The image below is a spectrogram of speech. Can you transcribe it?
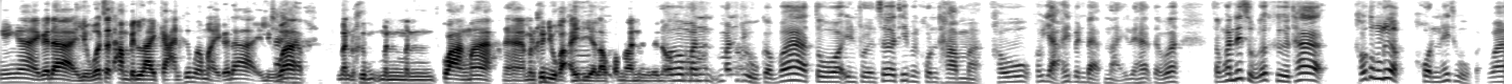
ง่าย ๆ ก็ได้ หรือว่าจะทำเป็นรายการขึ้นมาใหม่ก็ได้ หรือว่าใช่ครับมันคือมันมันกว้างมากนะฮะมันขึ้นอยู่กับไอเดียเราประมาณหนึ่งเลยเอเนาะอมันมันอยู่กับว่าตัวอินฟลูเอนเซอร์ที่เป็นคนทำอะเขาเขาอยากให้เป็นแบบไหนเลยฮะแต่ว่าสำคัญที่สุดก็คือถ้าเขาต้องเลือกคนให้ถูกอะว่า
